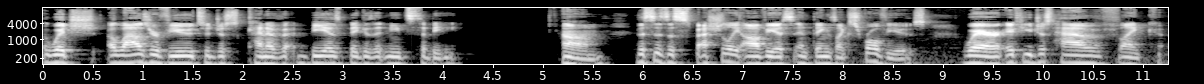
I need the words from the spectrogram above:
which allows your view to just kind of be as big as it needs to be. Um, this is especially obvious in things like scroll views, where if you just have like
